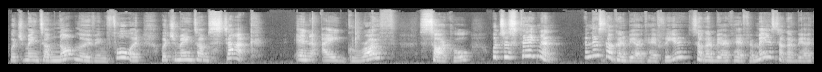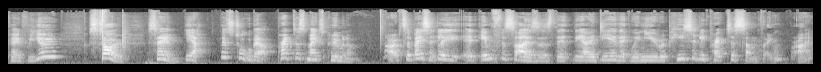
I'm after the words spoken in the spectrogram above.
which means I'm not moving forward, which means I'm stuck in a growth cycle, which is stagnant. And that's not going to be okay for you. It's not going to be okay for me. It's not going to be okay for you. So, Sam, Yeah. let's talk about practice makes permanent. All right. So basically, it emphasizes that the idea that when you repeatedly practice something, right,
